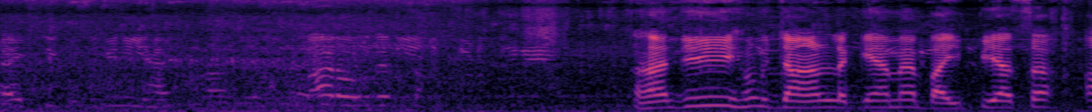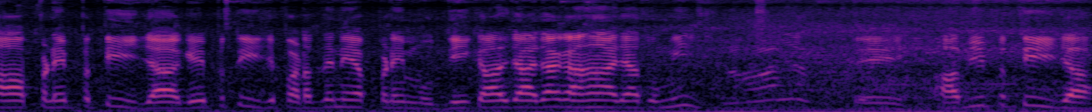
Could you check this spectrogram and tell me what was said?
ਐਕਟੀ ਕੁਝ ਵੀ ਨਹੀਂ ਹੈ। ਬਾਹਰ ਰੋਡ ਦੇ ਹਾਂਜੀ ਹੁਣ ਜਾਣ ਲੱਗਿਆ ਮੈਂ ਬਾਈਪੀਐਸ। ਆ ਆਪਣੇ ਭਤੀਜ ਆ ਗਏ। ਭਤੀਜ ਪੜ੍ਹਦੇ ਨੇ ਆਪਣੇ ਮੋਦੀ ਕਾਲਜ। ਆ ਜਾ ਗਾਹਾਂ ਆ ਜਾ ਤੂੰ ਵੀ। ਤੇ ਆ ਵੀ ਭਤੀਜ ਆ।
